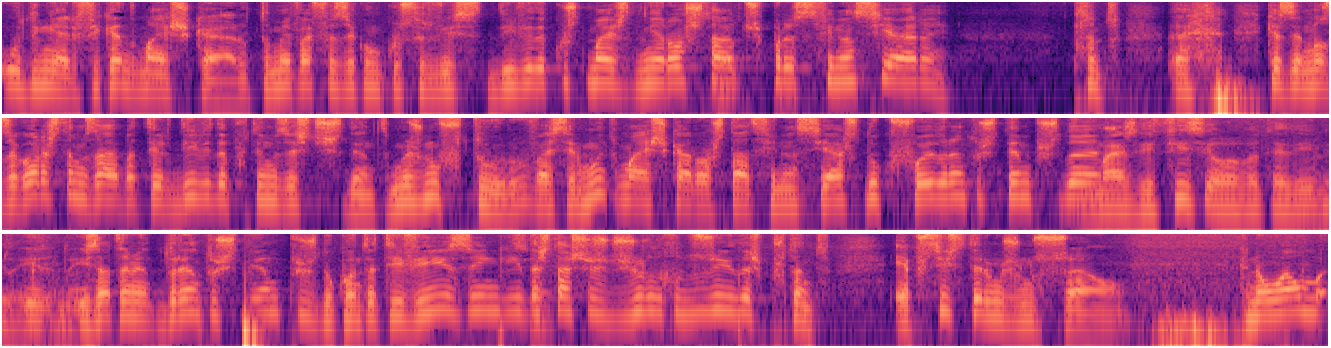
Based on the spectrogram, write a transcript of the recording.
uh, o dinheiro ficando mais caro também vai fazer com que o serviço de dívida custe mais dinheiro aos Estados para se financiarem. Portanto, eh, quer dizer, nós agora estamos a abater dívida porque temos este excedente, mas no futuro vai ser muito mais caro ao Estado financiar-se do que foi durante os tempos da. Mais difícil abater dívida. Exatamente, durante os tempos do quantitative easing e Sim. das taxas de juros reduzidas. Portanto, é preciso termos noção que não é, uma,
